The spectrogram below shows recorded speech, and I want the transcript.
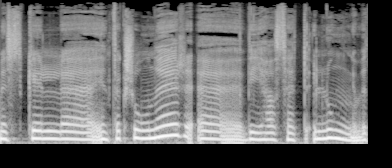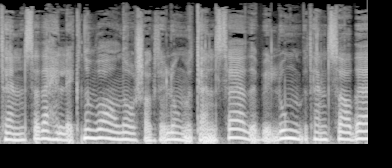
muskelinfeksjoner. Eh, vi har sett lungebetennelse. Det er heller ikke noen vanlig årsak til lungebetennelse. Det blir lungebetennelse av det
